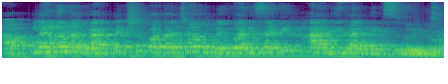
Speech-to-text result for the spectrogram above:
आपल्याला नगराध्यक्ष पदाच्या उमेदवारीसाठी हार्दिक हार्दिक शुभेच्छा.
